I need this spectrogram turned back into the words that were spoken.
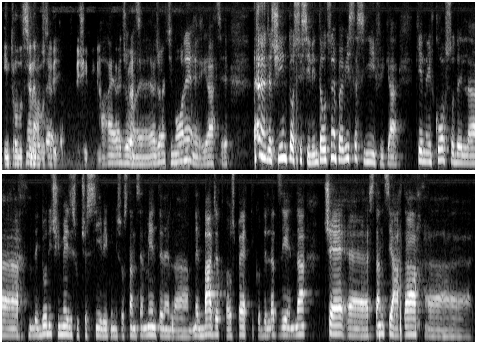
Introduzione no, no, certo specifica. Ah, hai ragione, grazie. hai ragione Simone, grazie. Giacinto, sì sì, l'interruzione prevista significa che nel corso della, dei 12 mesi successivi, quindi sostanzialmente nella, nel budget prospettico dell'azienda, c'è eh, stanziata eh,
